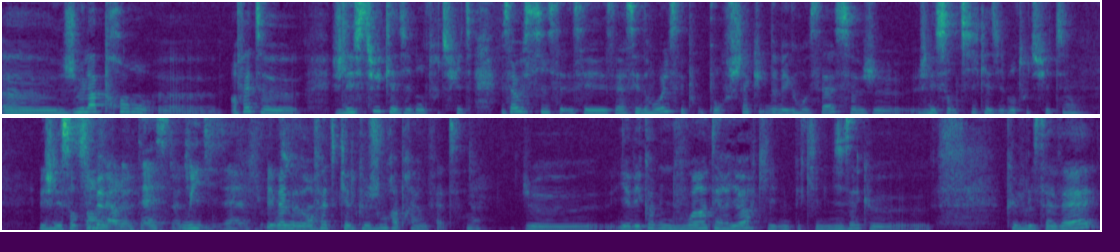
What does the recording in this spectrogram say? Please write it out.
euh, je la prends. Euh, en fait, euh, je l'ai su quasiment tout de suite. Mais ça aussi, c'est assez drôle. C'est pour, chacune de mes grossesses, je, je l'ai senti quasiment tout de suite. Mm. Mais je l'ai senti Sans faire le test, tu disais. Mais même, en fait, quelques jours après, en fait. Je... Il y avait comme une voix intérieure qui, qui me disait que que je le savais,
